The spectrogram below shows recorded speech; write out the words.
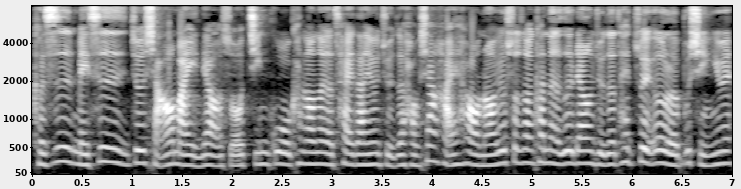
可是每次就想要买饮料的时候，经过看到那个菜单，又觉得好像还好，然后又算算看那个热量，又觉得太罪恶了，不行，因为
